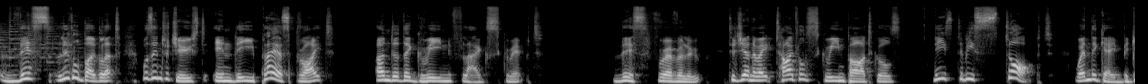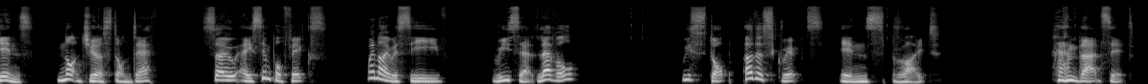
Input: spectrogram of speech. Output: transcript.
This little buglet was introduced in the player sprite under the green flag script. This forever loop to generate title screen particles needs to be stopped when the game begins, not just on death. So a simple fix, when I receive reset level, we stop other scripts in Sprite. And that's it.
